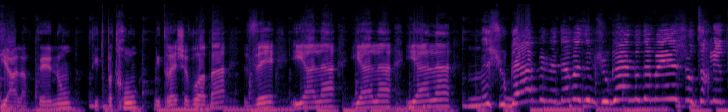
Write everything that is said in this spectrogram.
יאללה, תהנו, תתפתחו, נתראה שבוע הבא, ויאללה, יאללה, יאללה, משוגע הבן אדם הזה משוגע, אני לא יודע מה יש לו, צריך להיות...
